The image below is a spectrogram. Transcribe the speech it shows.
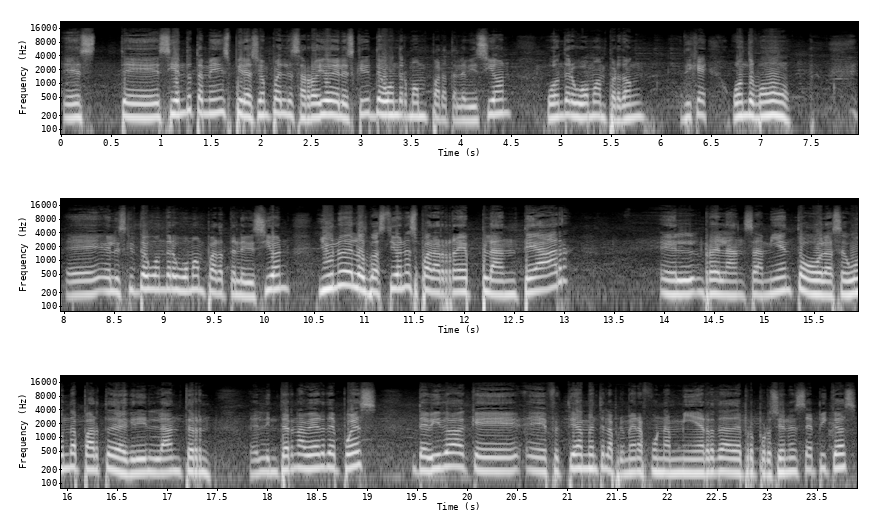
Este, siendo también inspiración para el desarrollo del script de Wonder Woman para televisión, Wonder Woman, perdón, dije Wonder Woman, Eh, el script de Wonder Woman para televisión y uno de los bastiones para replantear el relanzamiento o la segunda parte de Green Lantern, el linterna verde, pues, debido a que eh, efectivamente la primera fue una mierda de proporciones épicas.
